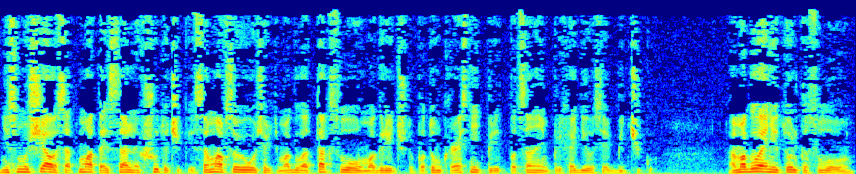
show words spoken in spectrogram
Не смущалась от мата и сальных шуточек, и сама, в свою очередь, могла так словом огреть, что потом краснеть перед пацанами приходилось обидчику. А могла и не только словом.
